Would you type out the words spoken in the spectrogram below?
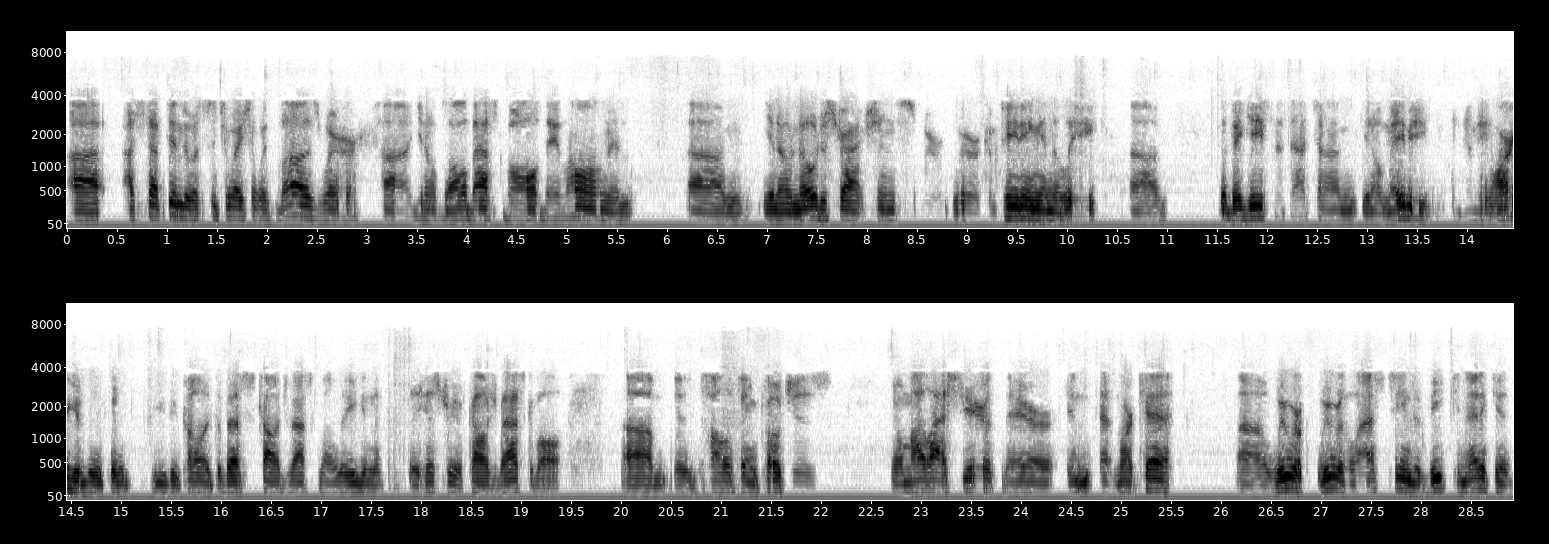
uh, I stepped into a situation with Buzz where uh, you know it was all basketball all day long, and um, you know no distractions. We were, we were competing in the league. Uh, the Big East at that time, you know, maybe I mean, arguably could you could call it the best college basketball league in the, the history of college basketball. Um, Hall of Fame coaches. You know, my last year there in at Marquette, uh, we were we were the last team to beat Connecticut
